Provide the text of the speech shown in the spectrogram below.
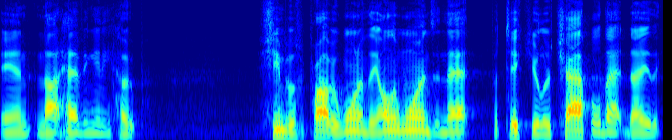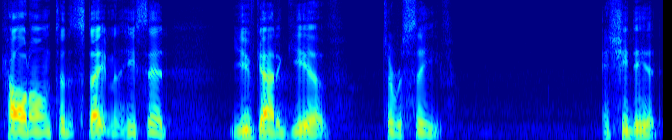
and not having any hope. She was probably one of the only ones in that particular chapel that day that caught on to the statement that he said, You've got to give to receive. And she did.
